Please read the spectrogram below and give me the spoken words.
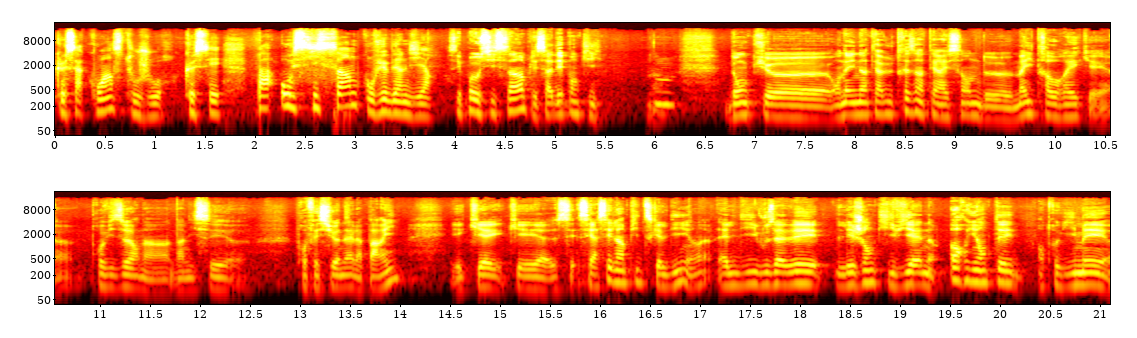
que ça coince toujours, que c'est pas aussi simple qu'on veut bien le dire. C'est pas aussi simple et ça dépend qui. Mm. Donc, on a une interview très intéressante de Maï Traoré, qui est proviseur d'un lycée professionnel à Paris, et qui est, qui est, c'est assez limpide ce qu'elle dit. Hein. Elle dit vous avez les gens qui viennent orienter entre guillemets,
